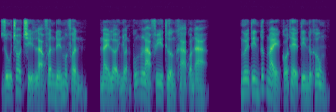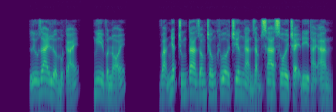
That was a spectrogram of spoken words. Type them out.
dù cho chỉ là phân đến một phần, này lợi nhuận cũng là phi thường khả quan a. Ngươi tin tức này có thể tin được không? Lưu giai lừa một cái, nghi vấn nói. Vạn nhất chúng ta dòng chống khua chiêng ngàn dặm xa xôi chạy đi thái an,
